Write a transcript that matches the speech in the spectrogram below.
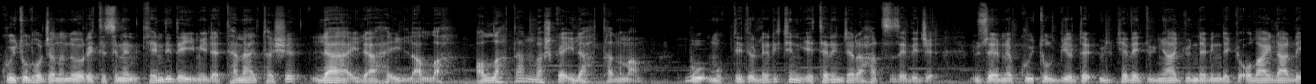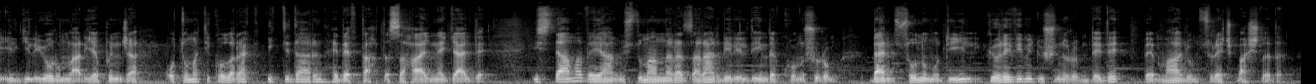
Kuytul Hoca'nın öğretisinin kendi deyimiyle temel taşı La ilahe illallah. Allah'tan başka ilah tanımam. Bu muktedirler için yeterince rahatsız edici. Üzerine Kuytul bir de ülke ve dünya gündemindeki olaylarla ilgili yorumlar yapınca otomatik olarak iktidarın hedef tahtası haline geldi. İslam'a veya Müslümanlara zarar verildiğinde konuşurum. Ben sonumu değil görevimi düşünürüm dedi ve malum süreç başladı.''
